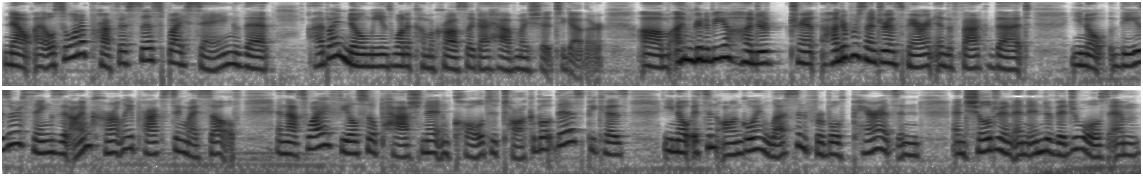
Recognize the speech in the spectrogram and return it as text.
Now i also want to preface this by saying that I by no means want to come across like I have my shit together. Um, I'm going to be 100 100% transparent in the fact that, you know, these are things that I'm currently practicing myself. And that's why I feel so passionate and called to talk about this because, you know, it's an ongoing lesson for both parents and and children and individuals and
